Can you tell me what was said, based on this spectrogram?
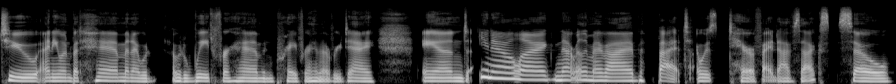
to anyone but him and I would I would wait for him and pray for him every day. And you know, like not really my vibe, but I was terrified to have sex. So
